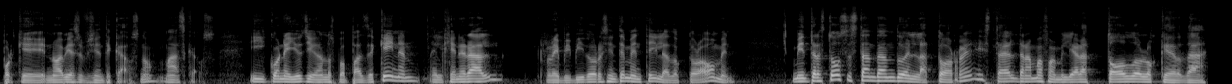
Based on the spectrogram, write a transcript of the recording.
Porque no había suficiente caos, ¿no? Más caos. Y con ellos llegan los papás de Kanan, el general, revivido recientemente, y la doctora Omen. Mientras todos están dando en la torre, está el drama familiar a todo lo que da.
